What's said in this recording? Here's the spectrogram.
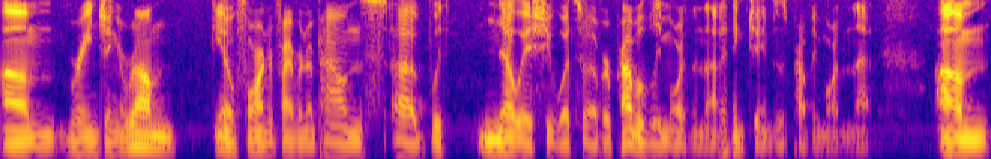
um, ranging around you know 400 500 pounds uh, with no issue whatsoever probably more than that. I think james is probably more than that. Um,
